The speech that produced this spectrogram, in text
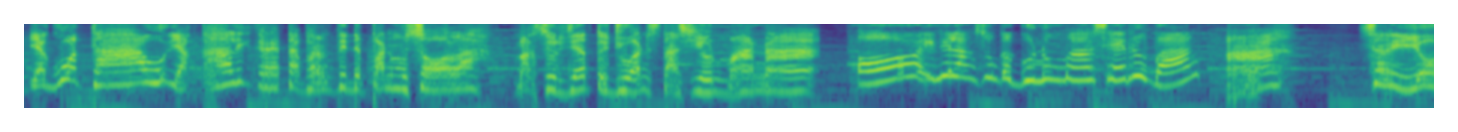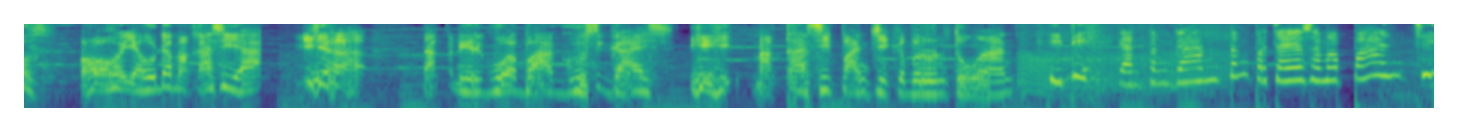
Ya gua tahu, ya kali kereta berhenti depan musola. Maksudnya tujuan stasiun mana? Oh, ini langsung ke Gunung Mahaseru, Bang. Ah, serius? Oh ya udah makasih ya. Iya, takdir gua bagus guys. Ih, makasih panci keberuntungan. Idih, ganteng-ganteng percaya sama panci.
